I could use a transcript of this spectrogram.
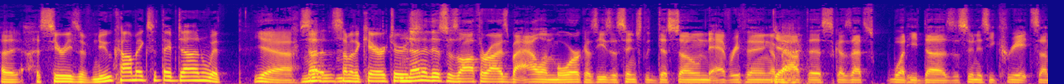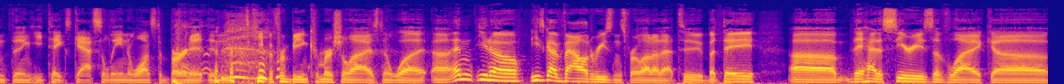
a, a series of new comics that they've done with Yeah, none, some of the characters. none of this was authorized by Alan Moore because he's essentially disowned everything Yeah. about this because that's what he does. As soon as he creates something, he takes gasoline and wants to burn it and keep it from being commercialized and what. Uh, and you know, he's got valid reasons for a lot of that too. But they um, they had a series of like. Uh,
